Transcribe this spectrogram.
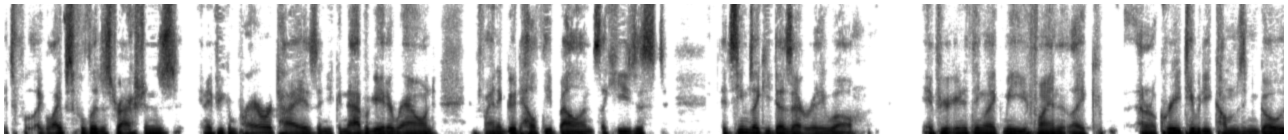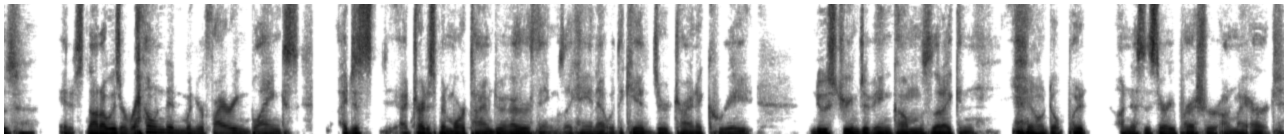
it's full, like life's full of distractions and if you can prioritize and you can navigate around and find a good healthy balance. Like he just it seems like he does that really well. If you're anything like me you find that like i don't know creativity comes and goes and it's not always around and when you're firing blanks i just i try to spend more time doing other things like hanging out with the kids or trying to create new streams of income so that i can you know don't put it unnecessary pressure on my art.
